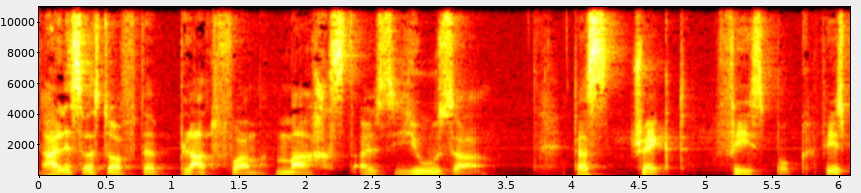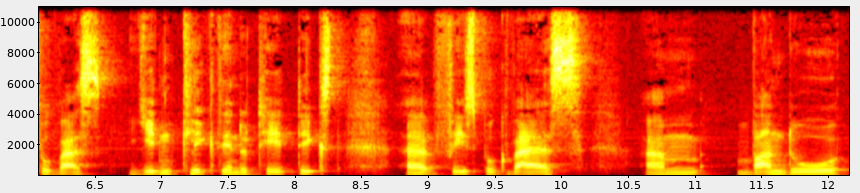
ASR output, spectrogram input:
Alles, was du auf der Plattform machst als User, das trackt Facebook. Facebook weiß jeden Klick, den du tätigst. Äh, Facebook weiß, ähm, wann du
